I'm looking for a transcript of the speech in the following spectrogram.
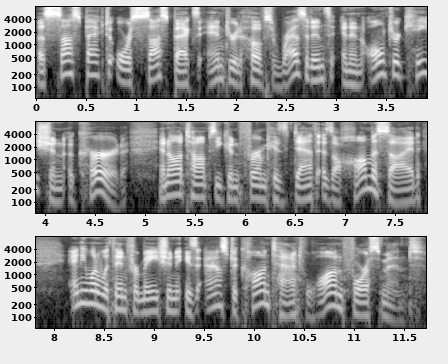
a suspect or suspects entered Hoof's residence and an altercation occurred. An autopsy confirmed his death as a homicide. Anyone with information is asked to contact law enforcement.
